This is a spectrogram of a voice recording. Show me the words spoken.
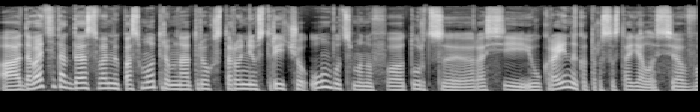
А давайте тогда с вами посмотрим на трехстороннюю встречу омбудсманов э, Турции, России и Украины, которая состоялась в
